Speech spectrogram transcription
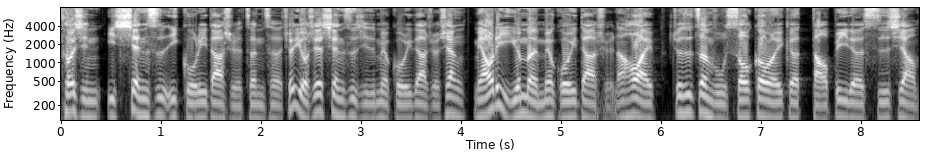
推行一县市一国立大学的政策，就有些县市其实没有国立大学，像苗栗原本没有国立大学，那后，来就是政府收购了一个倒闭的私校，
